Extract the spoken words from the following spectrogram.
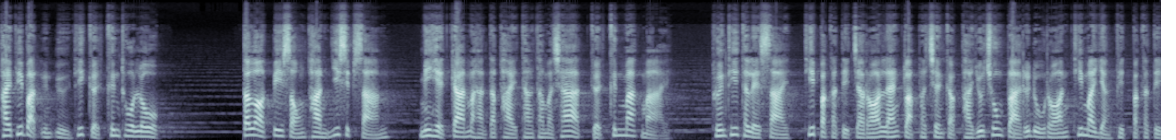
ภัยพิบัติอื่น ๆ ที่เกิดขึ้นทั่วโลก ตลอดปี 2023 มีเหตุการณ์มหันตภัยทางธรรมชาติเกิดขึ้นมากมาย พื้นที่ทะเลทรายที่ปกติจะร้อนแล้งกลับเผชิญกับพายุช่วงปลายฤดูร้อนที่มาอย่างผิดปกติ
